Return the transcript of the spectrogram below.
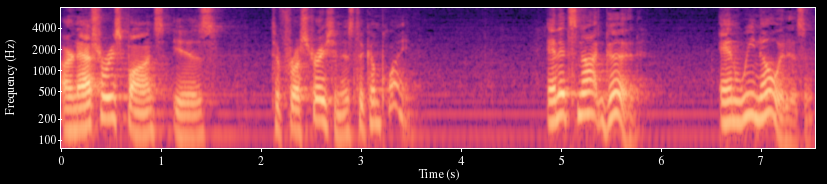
our natural response is to frustration, is to complain. And it's not good. And we know it isn't.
